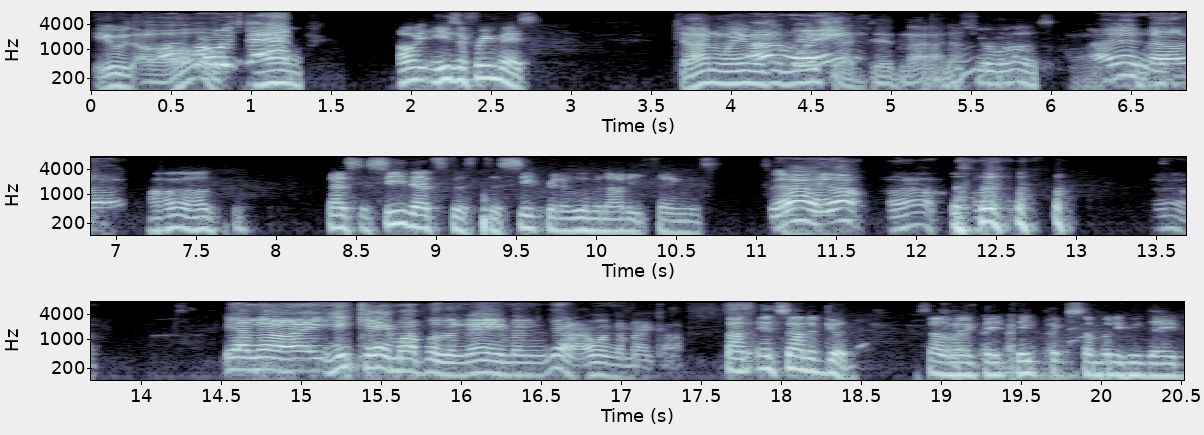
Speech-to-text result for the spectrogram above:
He was Oh, oh is that? Oh, he's a Freemason. John Wayne was a John Mason. Wayne? I did not know. Sure was. I didn't know that. Oh, that's the see. That's the the secret Illuminati thing. Is Yeah, yeah. Oh, yeah. yeah, no, I, he came up with a name, and you know, I wasn't gonna make up. sound, it sounded good. It sounded like they, they picked somebody who they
